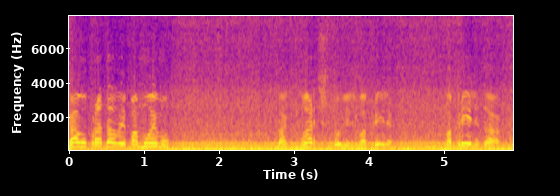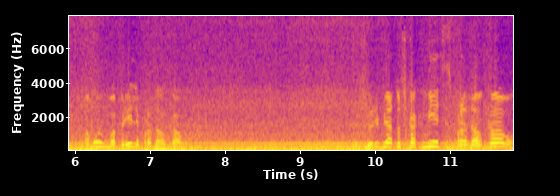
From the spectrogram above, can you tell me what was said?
Каву продал я, по-моему, так, в марте, что ли, или в апреле. В апреле, да. По-моему, в апреле продал каву. Что, ребят, уж как месяц продал каву.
